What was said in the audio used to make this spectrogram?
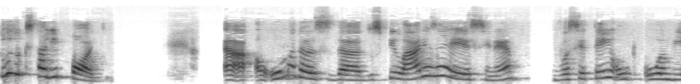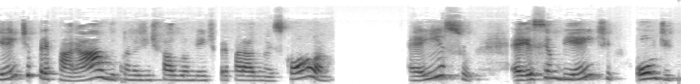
Tudo que está ali pode. Uma das da, dos pilares é esse, né? Você tem o, o ambiente preparado, quando a gente fala do ambiente preparado na escola, é isso, é esse ambiente onde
